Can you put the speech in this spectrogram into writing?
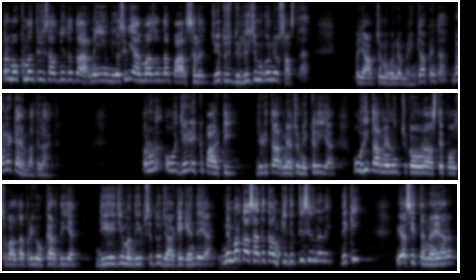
ਪਰ ਮੁੱਖ ਮੰਤਰੀ ਸਾਹਿਬ ਦੀਆਂ ਤਾਂ ਉਦਾਹਰਨਾਂ ਹੀ ਹੁੰਦੀਆਂ ਸੀ ਵੀ ਐਮਾਜ਼ਨ ਦਾ ਪਾਰਸਲ ਜੇ ਤੁਸੀਂ ਦਿੱਲੀ 'ਚ ਮੰਗਾਉਂਦੇ ਹੋ ਸਸਤਾ ਹੈ। ਪੰਜਾਬ 'ਚ ਮੰਗਾਉਂਦੇ ਹੋ ਮਹਿੰਗਾ ਪੈਂਦਾ ਨਾਲੇ ਟਾਈਮ ਵੱਧ ਲੱਗਦਾ। ਪਰ ਹੁਣ ਉਹ ਜਿਹੜੀ ਇੱਕ ਪਾਰਟੀ ਜਿਹੜੀ ਧਰਨਿਆਂ 'ਚੋਂ ਨਿਕਲੀ ਆ ਉਹੀ ਧਰਨੇ ਨੂੰ ਚੁਕਾਉਣ ਵਾਸਤੇ ਪੁਲਿਸ ਬਲ ਦਾ ਪ੍ਰਯੋਗ ਕਰਦੀ ਆ। ਡੀਏਜੀ ਮਨਦੀਪ ਸਿੱਧੂ ਜਾ ਕੇ ਕਹਿੰਦੇ ਆ ਨਿਮਰਤਾ ਸਹਿਤ ਧਮਕੀ ਦਿੱਤੀ ਸੀ ਉਹਨਾਂ ਨੇ। ਦੇਖੀ ਵੀ ਅਸੀਂ 3000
